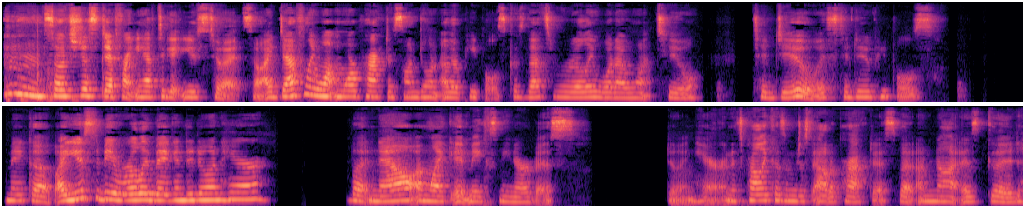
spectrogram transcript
so it's just different. You have to get used to it. So I definitely want more practice on doing other people's because that's really what I want to to do is to do people's makeup. I used to be really big into doing hair, but now I'm like it makes me nervous doing hair. And it's probably because I'm just out of practice, but I'm not as good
